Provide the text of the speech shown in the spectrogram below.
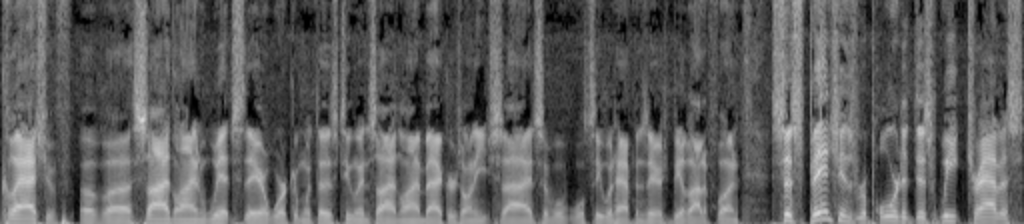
clash of of uh, sideline wits there, working with those two inside linebackers on each side. So we'll we'll see what happens there. It'll be a lot of fun. Suspensions reported this week, Travis,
